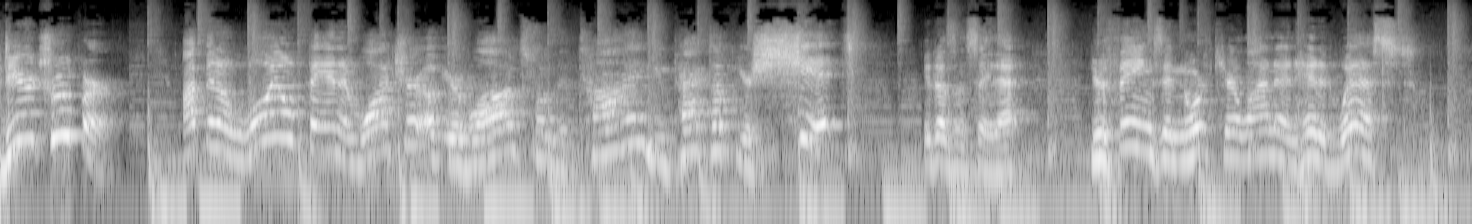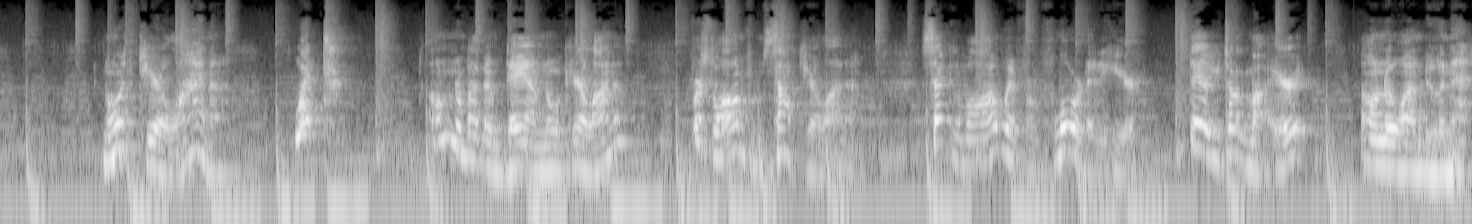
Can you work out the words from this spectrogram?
Dear Trooper, I've been a loyal fan and watcher of your vlogs from the time you packed up your shit. It doesn't say that. Your things in North Carolina and headed west. North Carolina? What? I don't know about no damn North Carolina. First of all, I'm from South Carolina. Second of all, I went from Florida to here. Are you talking about, Eric? I don't know why I'm doing that.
